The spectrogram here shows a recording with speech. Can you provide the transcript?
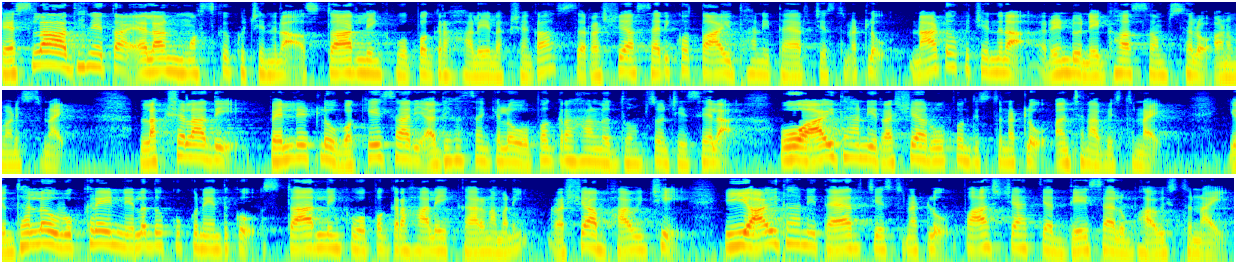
Tesla అధినేత Elon మస్క్కు చెందిన స్టార్లింక్ ఉపగ్రహాలే లక్ష్యంగా రష్యా సరికొత్త ఆయుధాన్ని తయారు చేస్తున్నట్లు నాటోకు చెందిన రెండు నిఘా సంస్థలు అనుమానిస్తున్నాయి. లక్షలాది పెల్లెట్లు ఒకేసారి అధిక సంఖ్యలో ఉపగ్రహాలను ధ్వంసం చేసేలా ఓ ఆయుధాన్ని రష్యా రూపొందిస్తున్నట్లు అంచనా వేస్తున్నాయి. యుద్ధంలో ఉక్రెయిన్ నిలదొక్కునేందుకు స్టార్లింక్ ఉపగ్రహాలే కారణమని రష్యా భావించి ఈ ఆయుధాన్ని తయారు చేస్తున్నట్లు పాశ్చాత్య దేశాలు భావిస్తున్నాయి.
